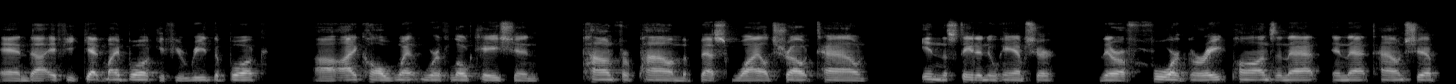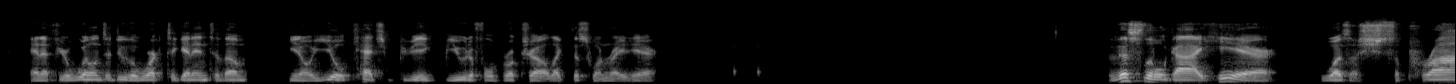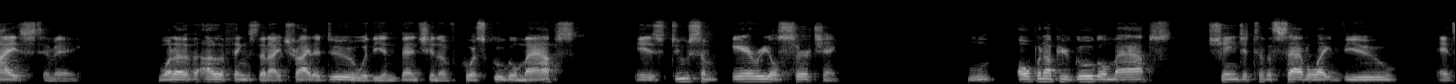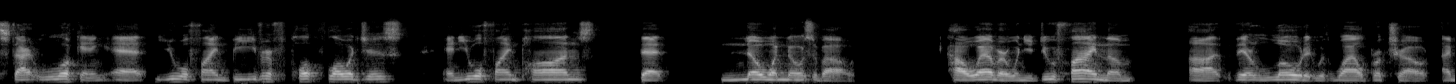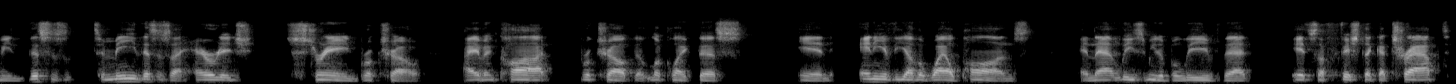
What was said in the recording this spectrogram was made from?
And uh, if you get my book, if you read the book, uh, I call Wentworth location pound for pound the best wild trout town in the state of New Hampshire. There are four great ponds in that in that township. And if you're willing to do the work to get into them, you know, you'll catch big, beautiful brook trout like this one right here. This little guy here was a surprise to me. One of the other things that I try to do with the invention of, of course, Google Maps is do some aerial searching. Open up your Google Maps, change it to the satellite view, and start looking at, you will find beaver flowages and you will find ponds that no one knows about. However, when you do find them, uh, they're loaded with wild brook trout. I mean, this is, to me, this is a heritage strain brook trout. I haven't caught brook trout that look like this in any of the other wild ponds. And that leads me to believe that it's a fish that got trapped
